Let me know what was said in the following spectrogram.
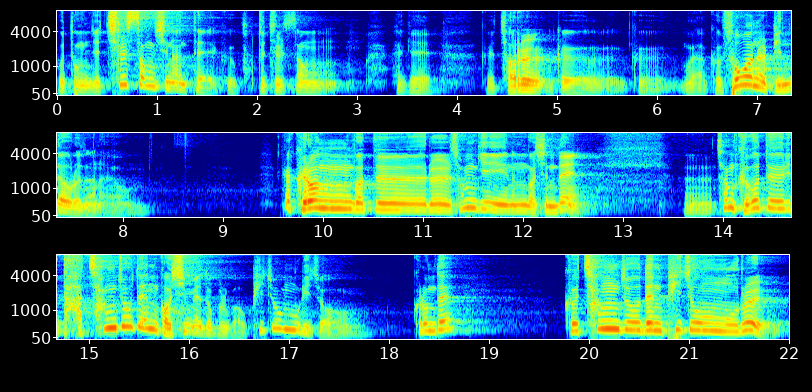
보통 이제 칠성신한테 그 북두칠성에게 그 절을 그, 그 뭐야 그 소원을 빈다 그러잖아요. 그러니까 그런 것들을 섬기는 것인데 어, 참 그것들이 다 창조된 것임에도 불구하고 피조물이죠. 그런데 그 창조된 피조물을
